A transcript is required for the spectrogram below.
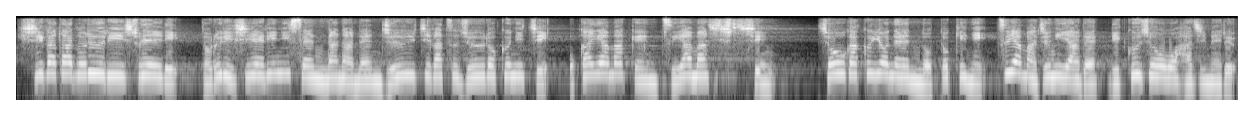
岸形ドルーリーシュエリ、ドルリシエリ2007年11月16日、岡山県津山市出身。小学4年の時に津山ジュニアで陸上を始める。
